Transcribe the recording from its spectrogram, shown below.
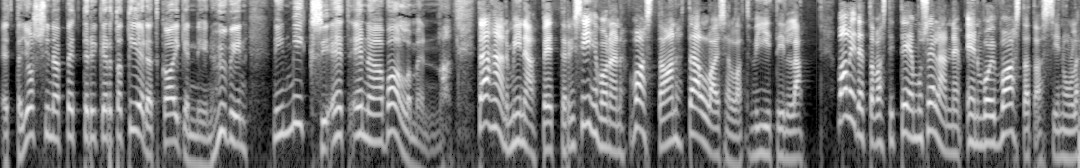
että jos sinä Petteri kerta tiedät kaiken niin hyvin, niin miksi et enää valmenna? Tähän minä, Petteri Sihvonen, vastaan tällaisella twiitillä. Valitettavasti Teemu Selänne en voi vastata sinulle,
